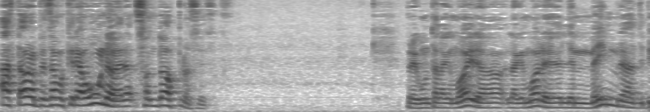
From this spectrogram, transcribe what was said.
Hasta ahora pensamos que era uno, son dos procesos. Pregunta la Gemora, la Gemora, de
